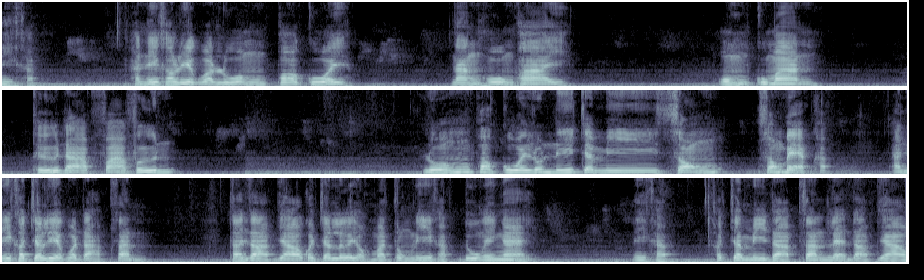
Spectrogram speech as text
นี่ครับ อันนี้เขาเรียกว่าหลวงพ่อกลวย นั่งโหงพาย อุ้มกุมาร ถือดาบฟ้าฟื้น หลวงพ่อกลวยรุ่นนี้จะมีสองสองแบบครับ อันนี้เขาจะเรียกว่าดาบสั้น ถ้าดาบยาวก็จะเลยออกมาตรงนี้ครับ ดูง่ายๆ นี่ครับ เขาจะมีดาบสั้นและดาบยาว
